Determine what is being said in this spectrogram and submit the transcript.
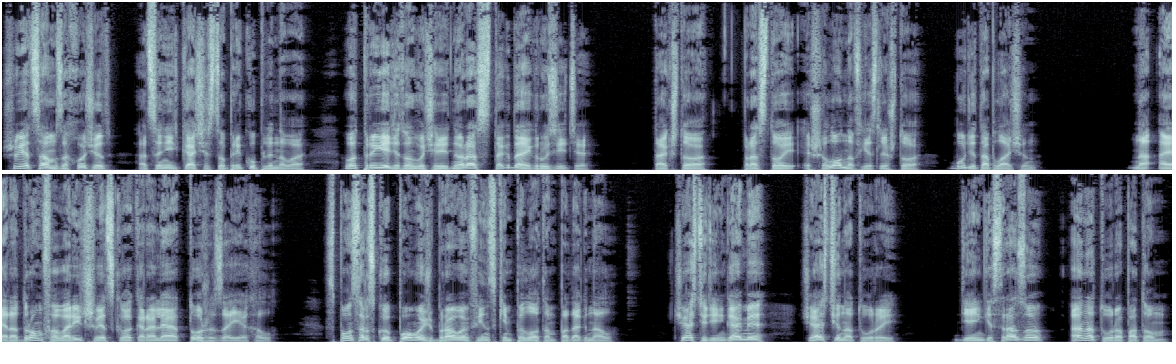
Швед сам захочет оценить качество прикупленного. Вот приедет он в очередной раз, тогда и грузите. Так что простой эшелонов, если что, будет оплачен. На аэродром фаворит шведского короля тоже заехал. Спонсорскую помощь бравым финским пилотам подогнал. Частью деньгами, частью натурой. Деньги сразу, а натура потом.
